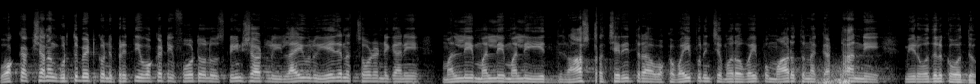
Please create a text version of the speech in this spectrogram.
ఒక్క క్షణం గుర్తుపెట్టుకోండి ప్రతి ఒక్కటి ఫోటోలు స్క్రీన్ షాట్లు ఈ లైవ్లు ఏదైనా చూడండి కానీ మళ్ళీ మళ్ళీ మళ్ళీ ఈ రాష్ట్ర చరిత్ర ఒక వైపు నుంచి మరోవైపు మారుతున్న ఘట్టాన్ని మీరు వదులుకోవద్దు.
